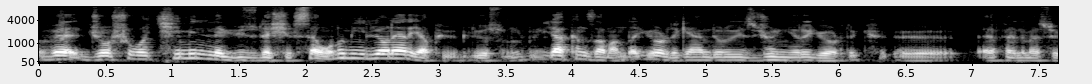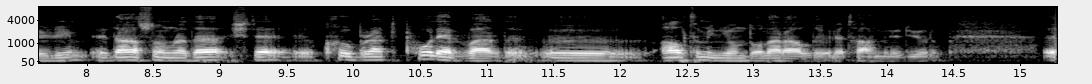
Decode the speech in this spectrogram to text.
ve Joshua kiminle yüzleşirse onu milyoner yapıyor biliyorsunuz. Yakın zamanda gördük. Andrew Ruiz Jr.'ı gördük. E, efendime söyleyeyim. E, daha sonra da işte e, Kubrat Pulev vardı. E, 6 milyon dolar aldı öyle tahmin ediyorum. E,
